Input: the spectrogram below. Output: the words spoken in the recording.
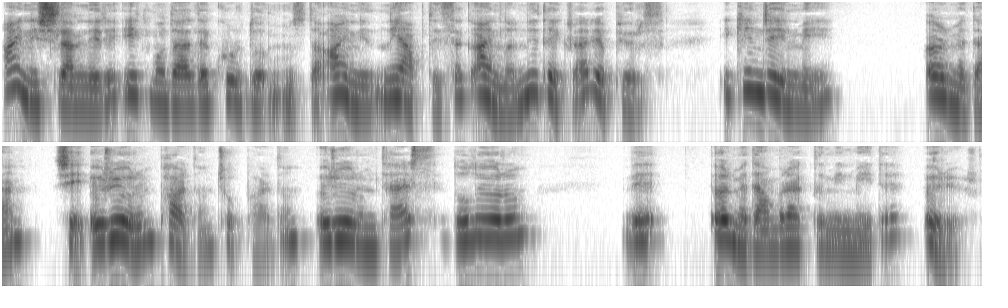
Aynı işlemleri ilk modelde kurduğumuzda aynı yaptıysak aynılarını tekrar yapıyoruz. İkinci ilmeği örmeden şey örüyorum pardon çok pardon örüyorum ters doluyorum ve örmeden bıraktığım ilmeği de örüyorum.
